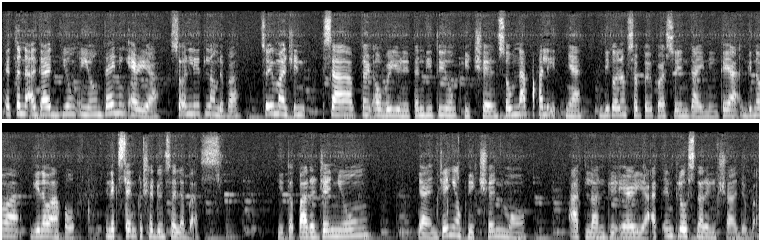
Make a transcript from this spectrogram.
ito na agad yung yung dining area. So, ang liit lang, di ba? So, imagine, sa turnover unit, nandito yung kitchen. So, napakaliit niya. Hindi ko alam sa purpose yung dining. Kaya, ginawa, ginawa ko, in-extend ko siya dun sa labas. Dito, para dyan yung, yan, dyan yung kitchen mo at laundry area. At enclosed na rin siya, di ba?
